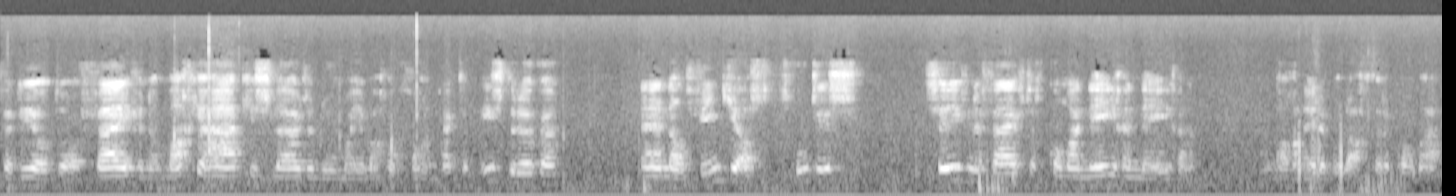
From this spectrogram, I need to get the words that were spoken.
gedeeld door 5. En dan mag je haakjes sluiten doen, maar je mag ook gewoon direct op is drukken. En dan vind je, als het goed is, 57,99. Nog een heleboel achter de komma.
